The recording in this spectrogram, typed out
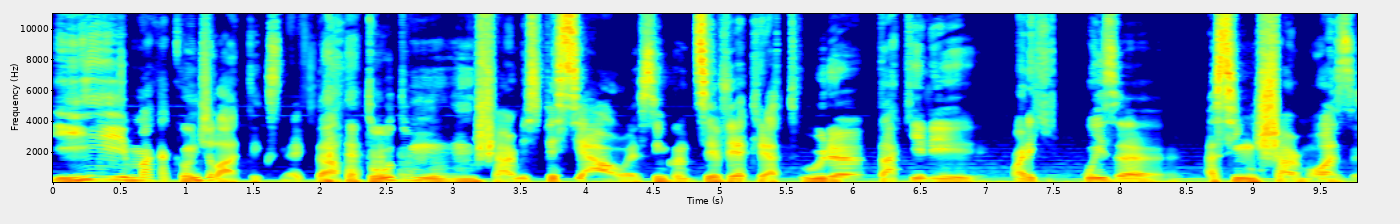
E macacão de látex, né? Que dá todo um, um charme especial, assim, quando você vê a criatura, dá aquele. Olha que coisa assim, charmosa,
